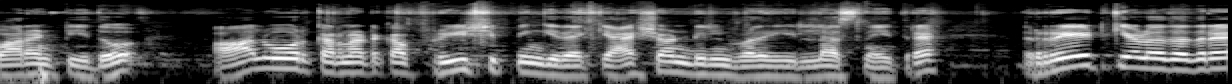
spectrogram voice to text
ವಾರಂಟಿ ಇದು. All over Karnataka free shipping ಇದೆ ಕ್ಯಾಶ್ ಆನ್ ಡೆಲಿವರಿ ಇಲ್ಲ ಸ್ನೇಹಿತರೆ. ರೇಟ್ ಕೇಳೋದಾದರೆ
